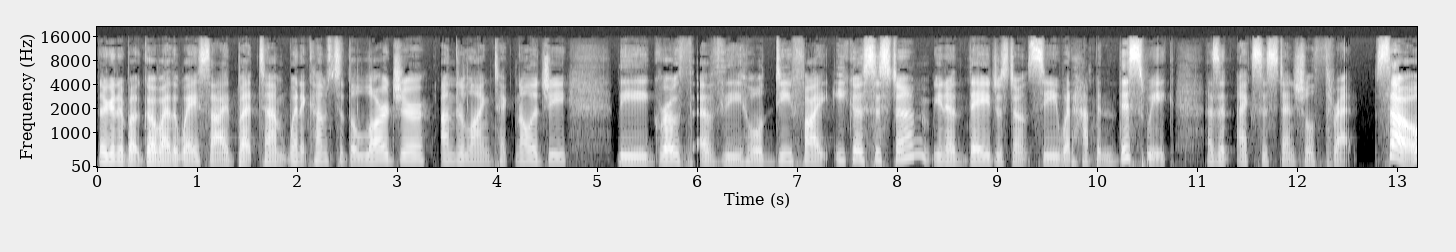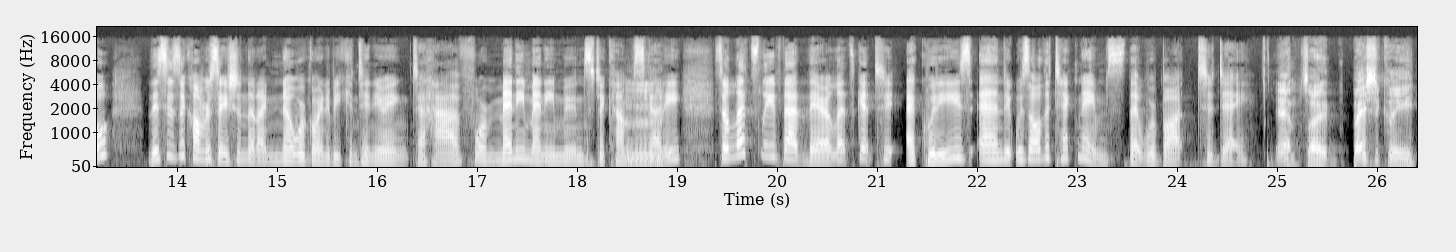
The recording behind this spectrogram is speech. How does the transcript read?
they're going to go by the wayside, but um, when it comes to the larger underlying technology, the growth of the whole DeFi ecosystem, you know, they just don't see what happened this week as an existential threat. So, this is a conversation that I know we're going to be continuing to have for many, many moons to come, mm. Scotty. So let's leave that there. Let's get to equities. And it was all the tech names that were bought today. Yeah. So basically,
